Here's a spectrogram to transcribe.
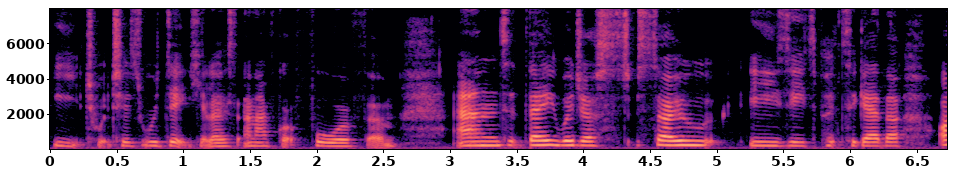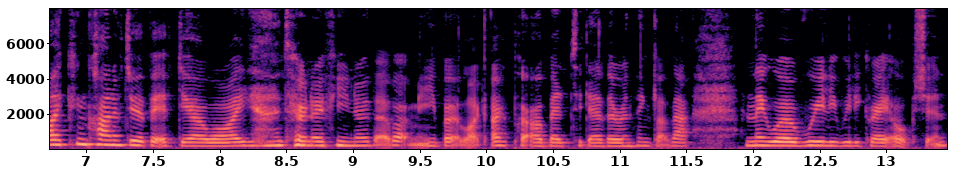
each, which is ridiculous. And I've got four of them and they were just so easy to put together. I can kind of do a bit of DIY. I don't know if you know that about me, but like I put our bed together and things like that. And they were a really, really great option.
